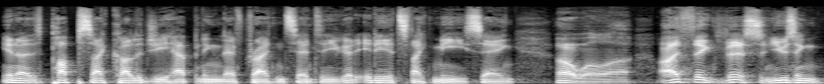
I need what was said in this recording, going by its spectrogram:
you know, there's pop psychology happening left, right, and center. You've got idiots like me saying, "Oh well, uh, I think this," and using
